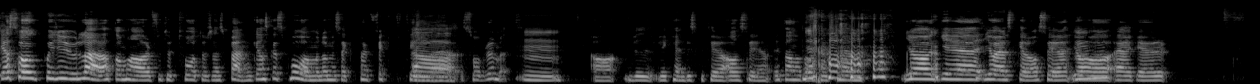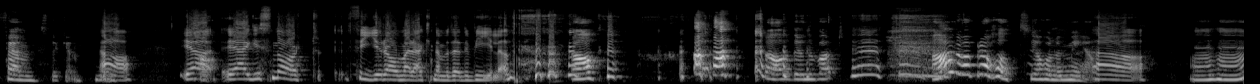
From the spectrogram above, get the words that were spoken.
jag såg på Jula att de har för typ 2000 spänn. Ganska små men de är säkert perfekt till ja. Eh, sovrummet. Mm. Ja, vi, vi kan diskutera AC ett annat avsnitt men jag, eh, jag älskar AC. Jag mm. äger fem stycken. Ja. Jag, ja. jag äger snart fyra om man räknar med den i bilen. Ja. ja, det är underbart. Ja, det var bra hot. Jag håller med. Ja. Mm -hmm.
